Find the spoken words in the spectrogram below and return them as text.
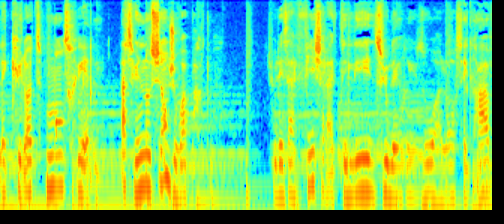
les culottes menstruelles. C'est une notion que je vois partout. Je les affiche à la télé, sur les réseaux, alors c'est grave.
